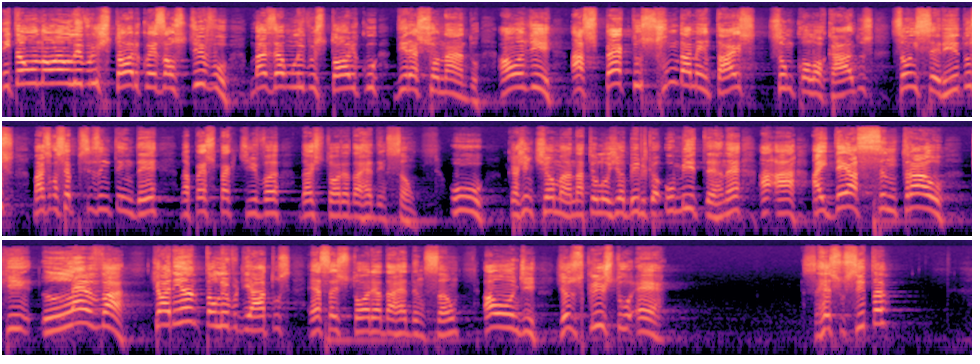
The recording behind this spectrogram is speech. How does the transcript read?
Então não é um livro histórico exaustivo, mas é um livro histórico direcionado, onde aspectos fundamentais são colocados, são inseridos, mas você precisa entender na perspectiva da história da redenção. O que a gente chama na teologia bíblica o miter, né? a, a, a ideia central que leva, que orienta o livro de Atos, essa história da redenção, aonde Jesus Cristo é ressuscita,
